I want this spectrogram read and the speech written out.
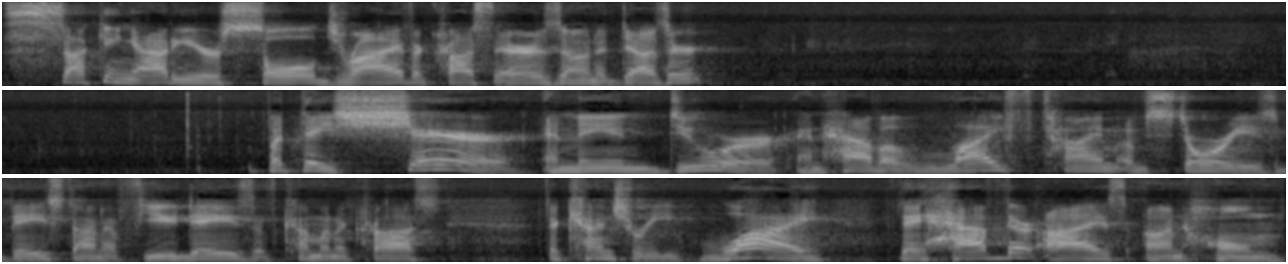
sucking out of your soul drive across the Arizona desert. But they share and they endure and have a lifetime of stories based on a few days of coming across the country. Why? They have their eyes on home.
